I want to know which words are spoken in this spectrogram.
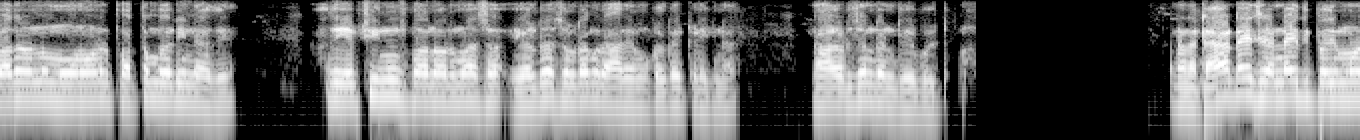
பதினொன்று மூணு ஓனர் பத்தொம்பது அடின்னு அது. அது எஃப்சி இன்சூரன்ஸ் பதினோரு மாதம் ஏழு ரூபா சொல்கிறாங்க ஒரு ஆறே முக்கால் ரூபாய் கிடைக்கணும் நாலு வருஷம் ரெண்டு ரீபுல்ட் அந்த டாடா ஏஸ் ரெண்டாயிரத்தி பதிமூணு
